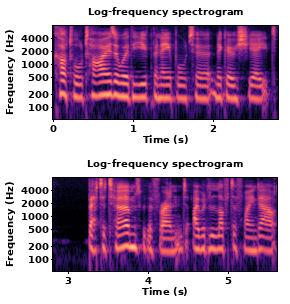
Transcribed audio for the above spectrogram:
cut all ties or whether you've been able to negotiate better terms with a friend? I would love to find out.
